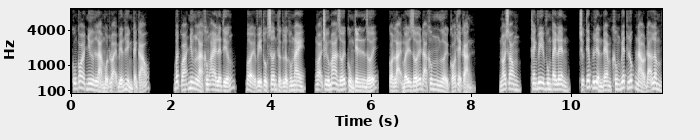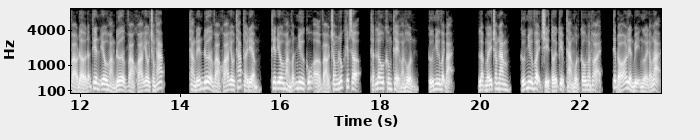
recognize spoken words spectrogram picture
cũng coi như là một loại biến hình cảnh cáo. Bất quá nhưng là không ai lên tiếng, bởi vì thuộc sơn thực lực hôm nay, ngoại trừ ma giới cùng tiên giới, còn lại mấy giới đã không người có thể cản. Nói xong, thanh vi vung tay lên trực tiếp liền đem không biết lúc nào đã lâm vào đờ đẫn thiên yêu hoàng đưa vào khóa yêu trong tháp. Thằng đến đưa vào khóa yêu tháp thời điểm, thiên yêu hoàng vẫn như cũ ở vào trong lúc khiếp sợ, thật lâu không thể hoàn hồn, cứ như vậy bại. Lập mấy trăm năm, cứ như vậy chỉ tới kịp thả một câu ngoan thoại, tiếp đó liền bị người đóng lại.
